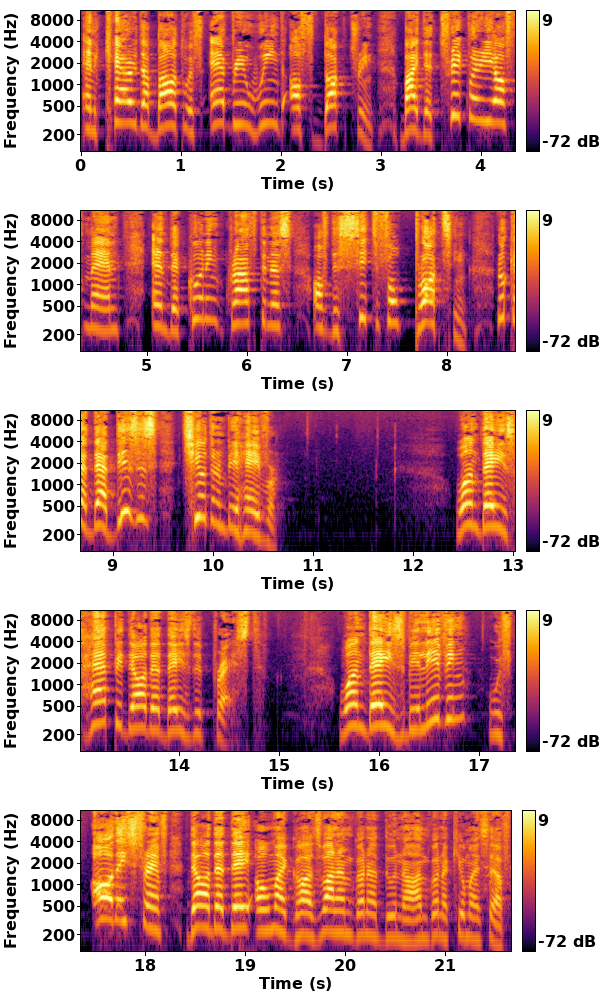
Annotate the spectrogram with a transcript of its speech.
and carried about with every wind of doctrine by the trickery of man and the cunning craftiness of deceitful plotting. Look at that. This is children behavior. One day is happy, the other day is depressed. One day is believing with all their strength, the other day, oh my God, what am I'm gonna do now? I'm gonna kill myself.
